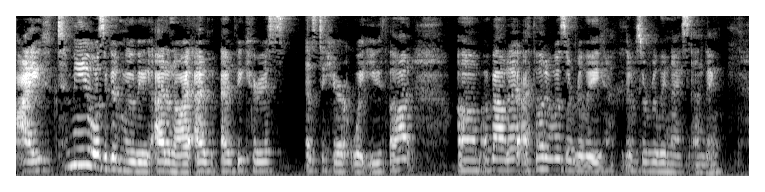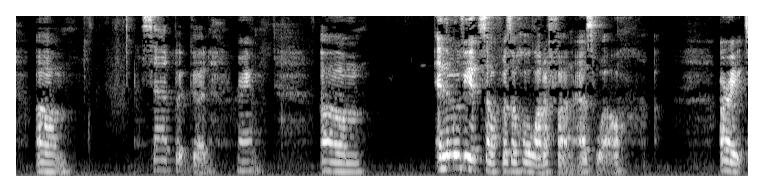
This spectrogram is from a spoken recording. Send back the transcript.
I, to me, it was a good movie. I don't know. I, I I'd be curious as to hear what you thought, um, about it. I thought it was a really, it was a really nice ending. Um, sad, but good, right? Um, and the movie itself was a whole lot of fun as well. All right,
